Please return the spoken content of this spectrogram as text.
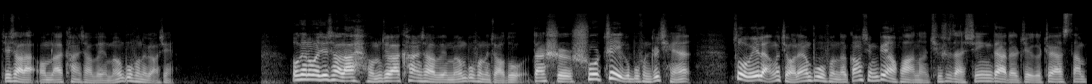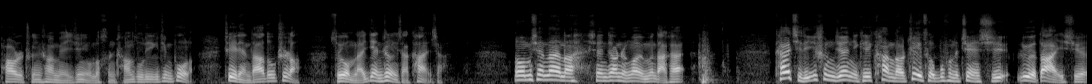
接下来我们来看一下尾门部分的表现。OK，那么接下来我们就来看一下尾门部分的角度。但是说这个部分之前。作为两个铰链部分的刚性变化呢，其实在新一代的这个 GS3 Power 的车型上面已经有了很长足的一个进步了，这一点大家都知道，所以我们来验证一下，看一下。那我们现在呢，先将整个尾门打开，开启的一瞬间，你可以看到这侧部分的间隙略大一些，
